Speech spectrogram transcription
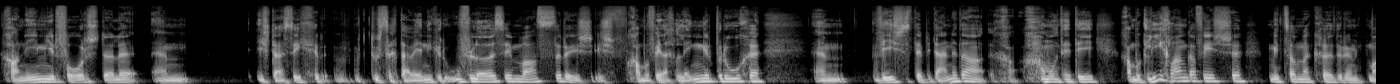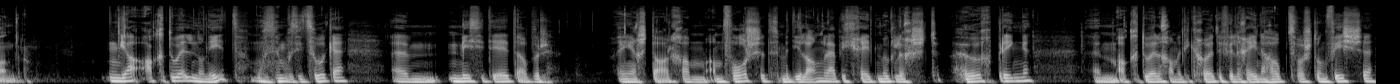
kann ich mir vorstellen, ähm, ist das sicher, tut sich da weniger auflösen im Wasser, ist, ist, kann man vielleicht länger brauchen. Ähm, wie ist es denn bei denen da? Kann, man, die, kann man gleich lange fischen mit so einem Köder wie mit dem anderen? Ja, aktuell noch nicht, muss, muss ich zugeben. Ähm, wir sind dort aber eigentlich stark am, am Forschen, dass wir die Langlebigkeit möglichst hoch bringen. Ähm, aktuell kann man die Köder vielleicht eineinhalb, zwei Stunden fischen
